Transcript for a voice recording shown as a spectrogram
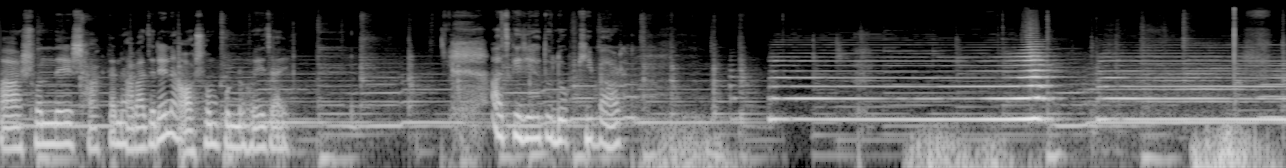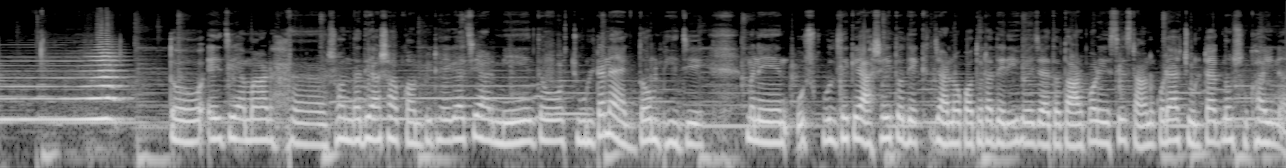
আর সন্ধ্যের শাঁখটা না বাজালে না অসম্পূর্ণ হয়ে যায়। আজকে যেহেতু লক্ষ্মীবার এই যে আমার সন্ধ্যা দেওয়া সব কমপ্লিট হয়ে গেছে আর মেয়ে তো চুলটা না একদম ভিজে। মানে স্কুল থেকে আসেই তো দেখ, জানো কতটা দেরি হয়ে যায়। তো তারপর এসে স্নান করে আর চুলটা একদম শুকাই না।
